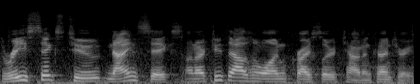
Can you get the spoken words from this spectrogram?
36296 on our 2001 Chrysler Town & Country.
